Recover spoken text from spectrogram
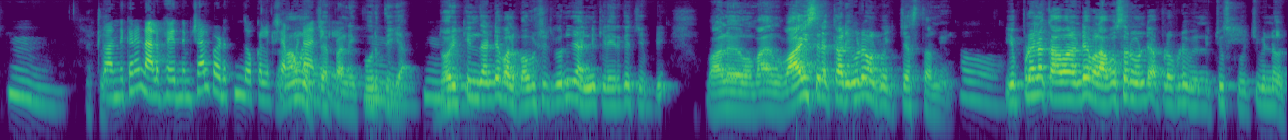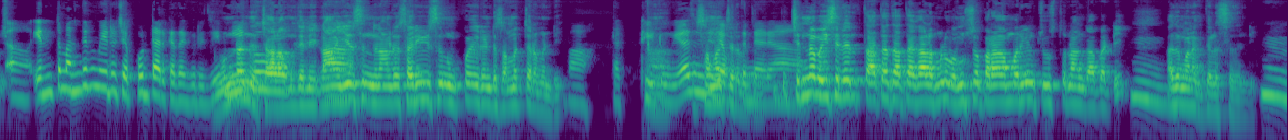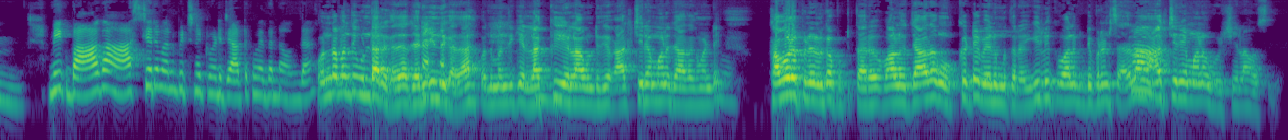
అందుకనే నలభై ఐదు నిమిషాలు పడుతుంది ఒకరికి చెప్పాలి పూర్తిగా. దొరికిందంటే వాళ్ళ భవిష్యత్తు గురించి అన్ని క్లియర్గా చెప్పి వాళ్ళ వాయిస్ రికార్డింగ్ కూడా వాళ్ళకి ఇచ్చేస్తాం మేము. ఎప్పుడైనా కావాలంటే వాళ్ళ అవసరం ఉంటే అప్పుడప్పుడు చూసుకోవచ్చు వినవచ్చు. ఎంతమంది మీరు చెప్పుంటారు కదా గురుజీ? ఉండండి చాలా మంది అండి. నా. చేసిన నా సర్వీస్ ముప్పై రెండు సంవత్సరం అండి. సంవత్సరం. చిన్న వయసులో తాత తాత కాలంలో వంశ పరామర్యం చూస్తున్నాం కాబట్టి. అది మనకు తెలుస్తుందండి. మీకు బాగా ఆశ్చర్యం అనిపించినటువంటి జాతకం ఏదన్నా ఉందా? కొంతమంది ఉంటారు కదా జరిగింది కదా. కొంతమందికి లక్ ఎలా ఉంటుంది ఆశ్చర్యమైన జాతకం అంటే కవల పిల్లలుగా పుట్టుతారు. వాళ్ళ జాతకం ఒక్కటే వెలుముతారు వీళ్ళకి వాళ్ళకి డిఫరెన్స్ అలా. ఆశ్చర్యమైన విషయం వస్తుంది.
